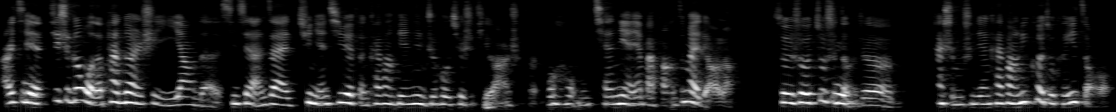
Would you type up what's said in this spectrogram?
而且其实跟我的判断是一样的。新西兰在去年七月份开放边境之后，确实提了二十分。我我们前年也把房子卖掉了，所以说就是等着看什么时间开放，立刻就可以走。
